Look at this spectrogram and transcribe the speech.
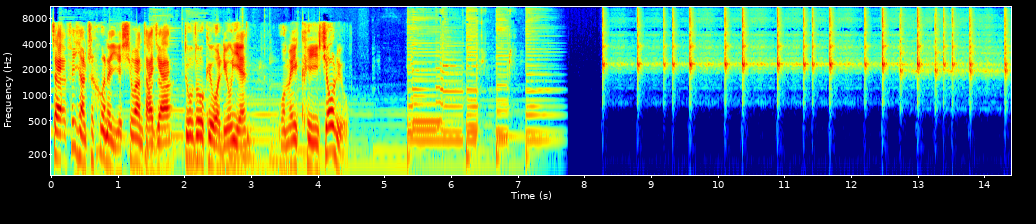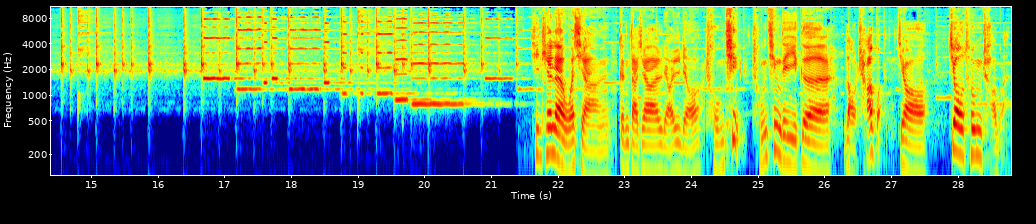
在分享之后呢，也希望大家多多给我留言，我们也可以交流。今天呢，我想跟大家聊一聊重庆，重庆的一个老茶馆，叫交通茶馆。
